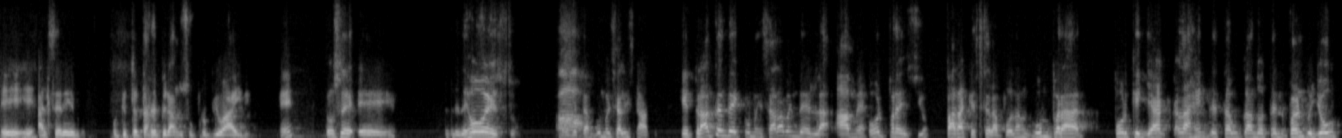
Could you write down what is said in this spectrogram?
eh, eh, al cerebro, porque usted está respirando su propio aire. ¿eh? Entonces, le dejo eso a los que están comercializando, que traten de comenzar a venderla a mejor precio para que se la puedan comprar, porque ya la gente está buscando, por ejemplo, yo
